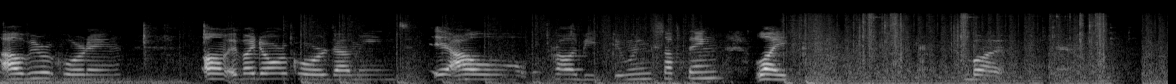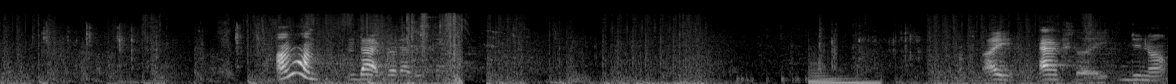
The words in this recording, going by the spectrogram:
I'll be recording. Um, if I don't record, that means yeah, I'll probably be doing something like, but I'm not that good at this game. I actually do not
